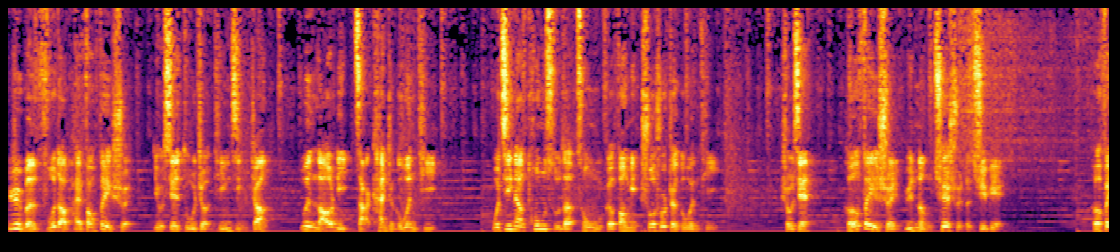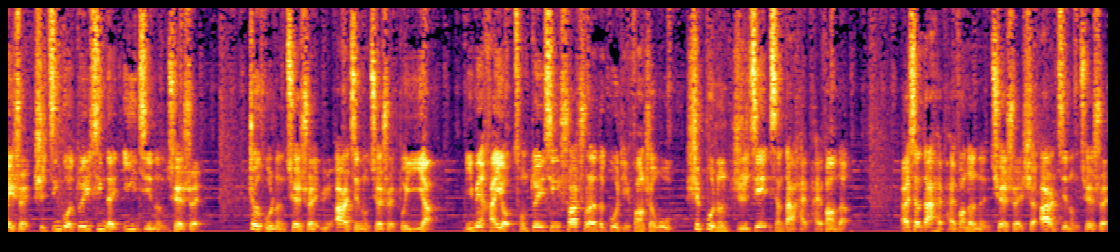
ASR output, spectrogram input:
日本福岛排放废水。”有些读者挺紧张，问老李咋看这个问题？我尽量通俗地从五个方面说说这个问题。首先，核废水与冷却水的区别。核废水是经过堆芯的一级冷却水，这股冷却水与二级冷却水不一样，里面含有从堆芯刷出来的固体放射物，是不能直接向大海排放的。而向大海排放的冷却水是二级冷却水，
